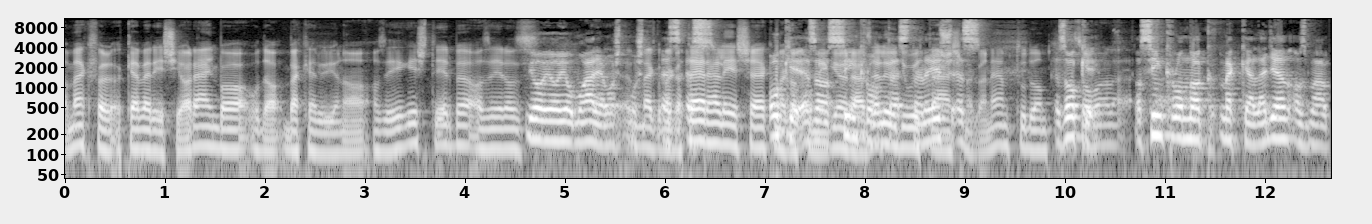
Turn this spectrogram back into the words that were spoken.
a megfelelő keverési arányba oda bekerüljön a, az égéstérbe, azért az... Jó, jó, jó, várjál, most, most meg, ez, meg a terhelések, oké, okay, ez a szinkron tesztelés, ez, meg a nem tudom. Ez oké, okay. szóval... a szinkronnak meg kell legyen, az már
